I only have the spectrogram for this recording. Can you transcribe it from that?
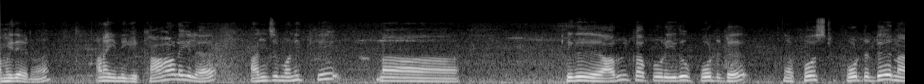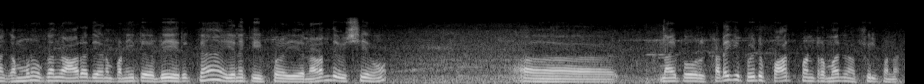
அமைதியாகிடுவேன் ஆனால் இன்றைக்கி காலையில் அஞ்சு மணிக்கு நான் இது அருள் காப்போட இது போட்டுட்டு போஸ்ட் போட்டுட்டு நான் கம்முன்னு உட்காந்து ஆராத்தியானம் பண்ணிட்டு அப்படியே இருக்கேன். எனக்கு இப்போ நடந்த விஷயம் நான் இப்போ ஒரு கடைக்கு போயிட்டு பார்க் பண்ணுற மாதிரி நான் ஃபீல் பண்ணேன்.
